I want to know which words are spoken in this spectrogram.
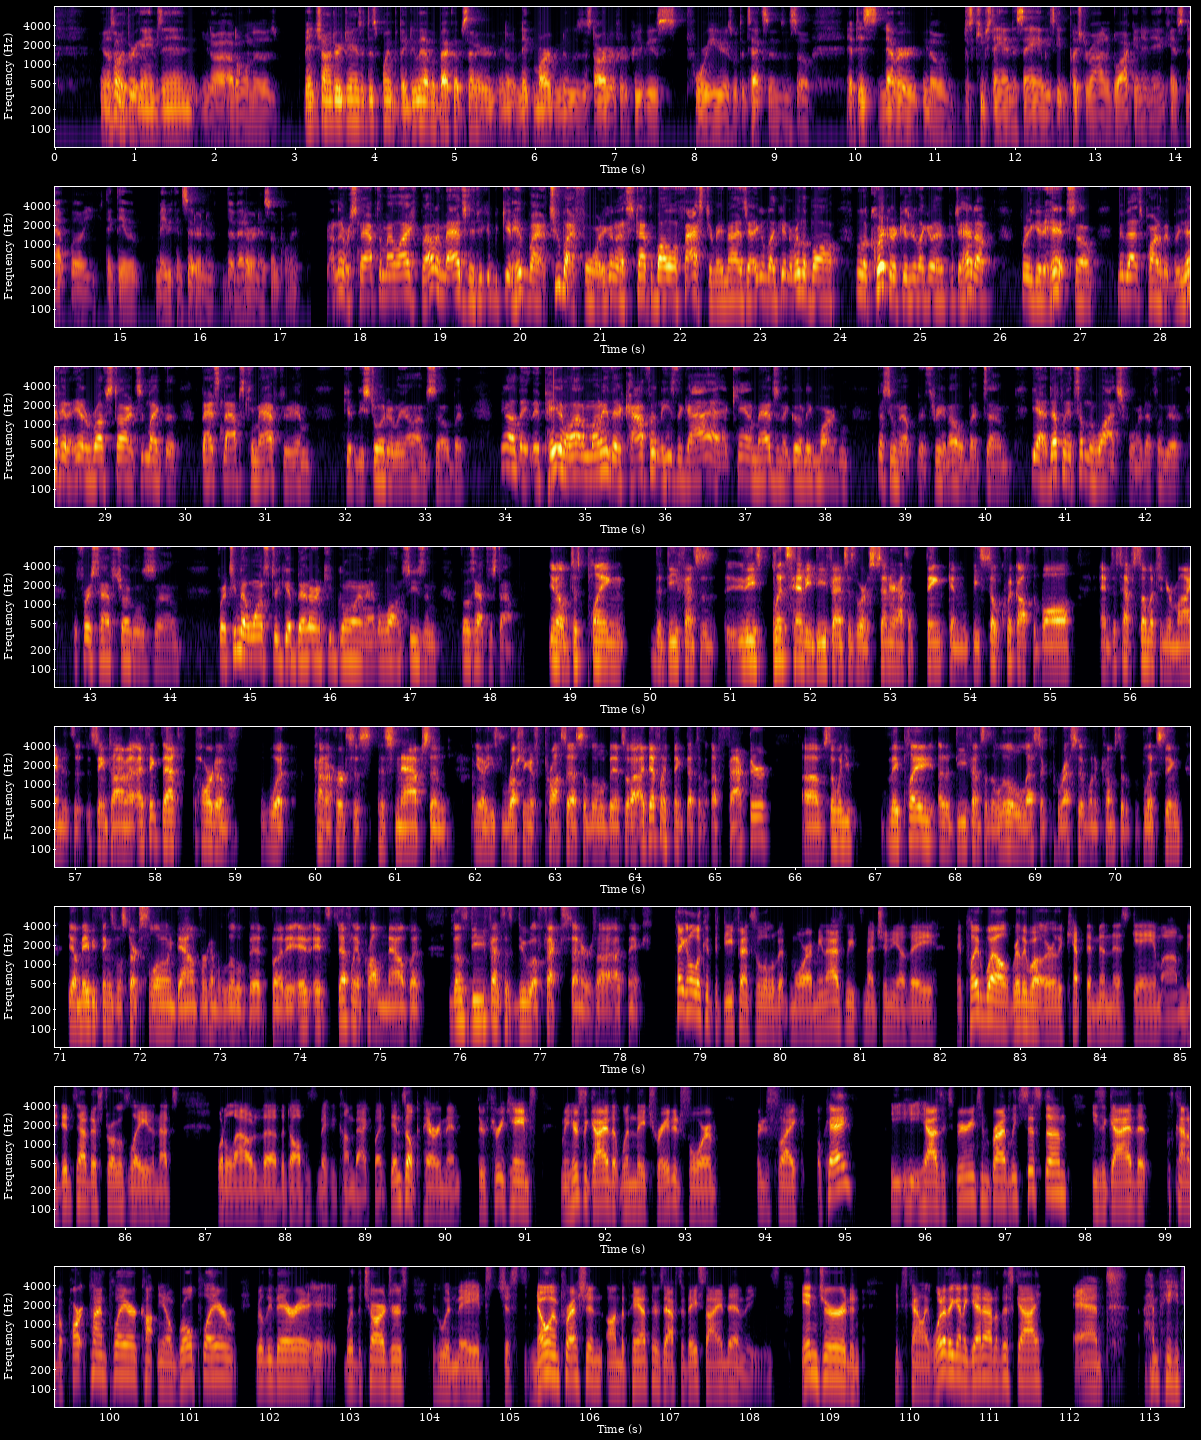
you know, it's only three games in, you know, I don't want to bench Andre James at this point, but they do have a backup center, you know, Nick Martin, who's a starter for the previous four years with the Texans. And so if this never, you know, just keeps staying the same, he's getting pushed around and blocking and, and can snap well, you think they would maybe consider the, the veteran at some point. I never snapped in my life, but I would imagine if you could get hit by a two by four, you're gonna snap the ball a little faster, maybe not as you're gonna like getting rid of the ball a little quicker because you're like gonna put your head up before you get a hit. So maybe that's part of it. But he definitely had a rough start. It seemed like the bad snaps came after him getting destroyed early on. So, but you know, they, they paid him a lot of money. They're confident he's the guy. I can't imagine they go to Nick Martin especially when they're up there three and zero. Oh. But um, yeah, definitely it's something to watch for. Definitely the, the first half struggles um, for a team that wants to get better and keep going and have a long season. Those have to stop. You know, just playing the defenses, these blitz heavy defenses, where the center has to think and be so quick off the ball and just have so much in your mind at the same time. I think that's part of what kind of hurts his, his snaps and you know he's rushing his process a little bit. So I definitely think that's a, a factor. Uh, so when you they play a defense that's a little less aggressive when it comes to the blitzing, you know, maybe things will start slowing down for him a little bit. But it, it's definitely a problem now. But those defenses do affect centers, I, I think. Taking a look at the defense a little bit more. I mean, as we've mentioned, you know, they they played well, really well early, kept them in this game. Um, they did have their struggles late, and that's what allowed the the Dolphins to make a comeback. But Denzel Perryman through three games. I mean, here's the guy that when they traded for him, we're just like, okay, he, he has experience in Bradley's system. He's a guy that was kind of a part-time player, you know, role player, really there eh, eh, with the Chargers, who had made just no impression on the Panthers after they signed him. He was injured, and it's kind of like, what are they going to get out of this guy? And I mean,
